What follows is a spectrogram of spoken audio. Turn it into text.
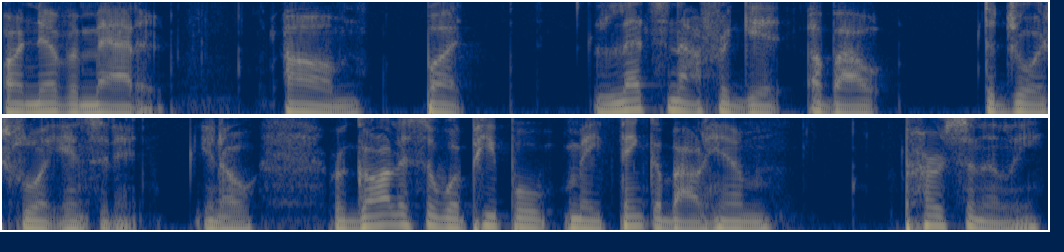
or never mattered. Um, but let's not forget about the George Floyd incident. You know, regardless of what people may think about him personally,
